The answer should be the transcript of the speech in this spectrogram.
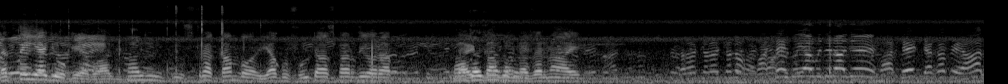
लगता ही है जो कि बॉल हाँ जी। उस तरह कम या कोई फुल टॉस कर दे और आप हाँ, लाइट कम हो नज़र ना आए। चलो वासे भैया अब इधर आ जाए। वासे जगह पे यार।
